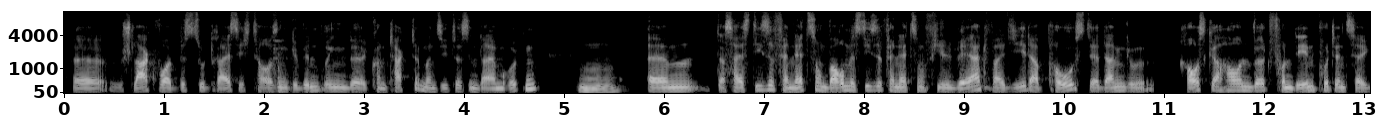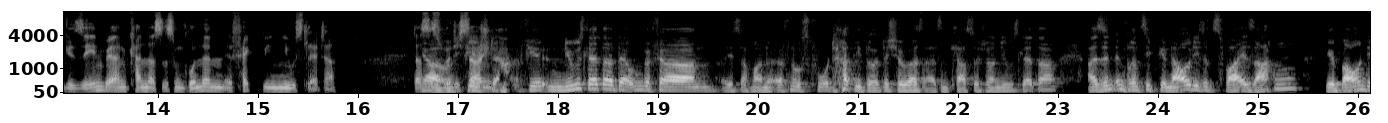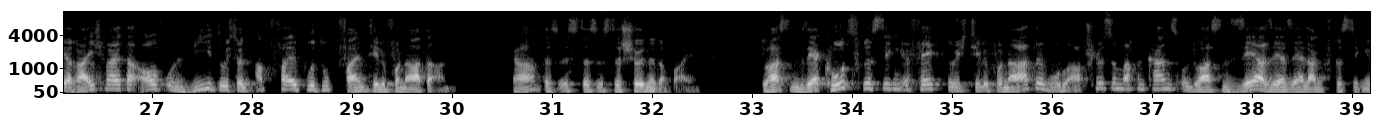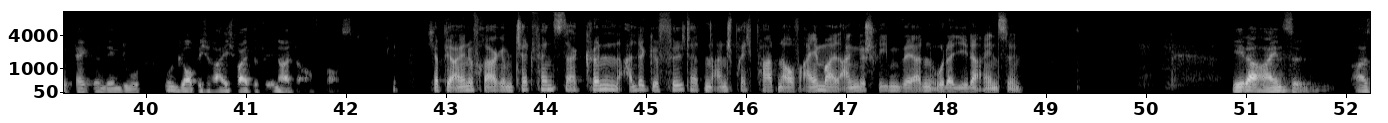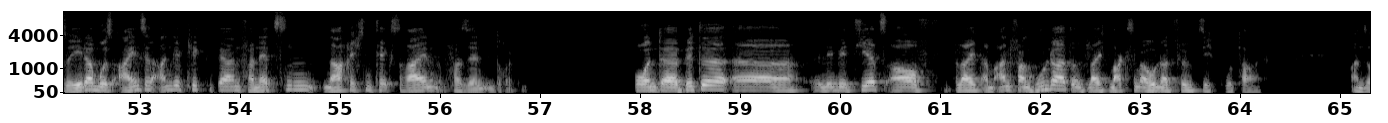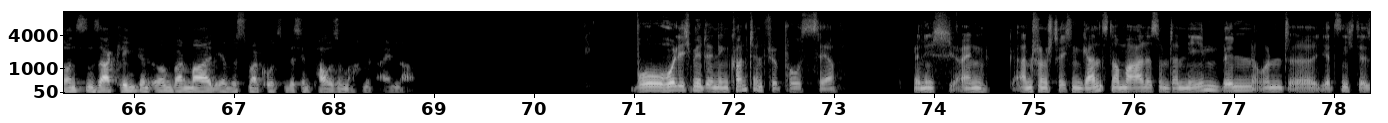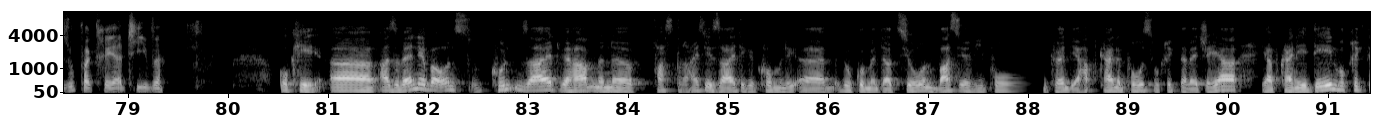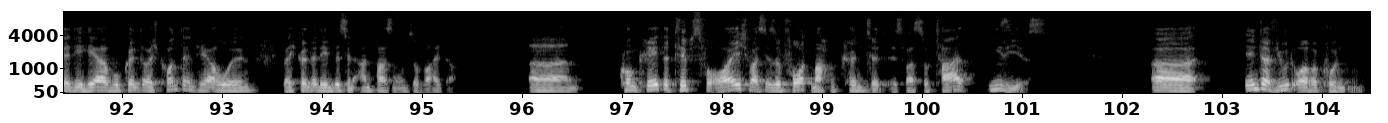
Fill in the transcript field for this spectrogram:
äh, Schlagwort bis zu 30.000 gewinnbringende Kontakte, man sieht es in deinem Rücken. Mhm. Ähm, das heißt, diese Vernetzung, warum ist diese Vernetzung viel wert? Weil jeder Post, der dann rausgehauen wird, von denen potenziell gesehen werden kann, das ist im Grunde ein Effekt wie ein Newsletter. Das ja, ist, würde ich sagen. Viel ein Newsletter, der ungefähr, ich sag mal, eine Öffnungsquote hat, die deutlich höher ist als ein klassischer Newsletter. Also sind im Prinzip genau diese zwei Sachen. Wir bauen dir Reichweite auf und wie durch so ein Abfallprodukt fallen Telefonate an. Ja, das ist, das ist das Schöne dabei. Du hast einen sehr kurzfristigen Effekt durch Telefonate, wo du Abschlüsse machen kannst und du hast einen sehr, sehr, sehr langfristigen Effekt, indem du unglaublich Reichweite für Inhalte aufbaust. Ich habe hier eine Frage im Chatfenster. Können alle gefilterten Ansprechpartner auf einmal angeschrieben werden oder jeder einzeln? Jeder einzeln. Also jeder muss einzeln angeklickt werden, vernetzen, Nachrichtentext rein, versenden drücken. Und äh, bitte äh, limitiert es auf vielleicht am Anfang 100 und vielleicht maximal 150 pro Tag. Ansonsten sagt LinkedIn irgendwann mal, ihr müsst mal kurz ein bisschen Pause machen mit Einladen. Wo hole ich mir denn den Content für Posts her? Wenn ich ein Anführungsstrichen ganz normales Unternehmen bin und äh, jetzt nicht der super kreative. Okay, äh, also wenn ihr bei uns Kunden seid, wir haben eine fast 30-seitige äh, Dokumentation, was ihr wie posten könnt. Ihr habt keine Posts, wo kriegt ihr welche her? Ihr habt keine Ideen, wo kriegt ihr die her? Wo könnt ihr euch Content herholen? Vielleicht könnt ihr den ein bisschen anpassen und so weiter. Äh, konkrete Tipps für euch, was ihr sofort machen könntet, ist, was total easy ist. Äh, interviewt eure Kunden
